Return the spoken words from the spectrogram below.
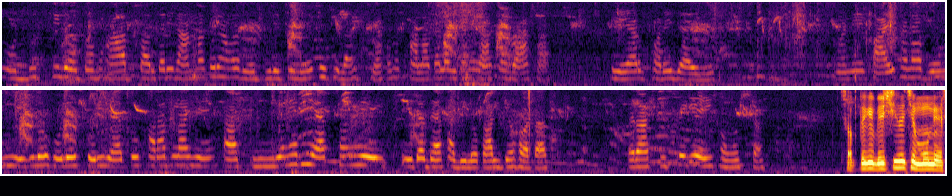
রোদ্দুর ছিল তো ভাত তরকারি রান্না করে আমরা রোদ্দুরে চলে এসেছিলাম। এখনও থালা টালা এখানে রাখা রাখা। সে আর ঘরে যায়নি। মানে পায়খানা বমি এগুলো হলে শরীর এত খারাপ লাগে আর তিনজনেরই একসঙ্গে এটা দেখা দিল কালকে হঠাৎ। রাত্রির থেকে এই সমস্যা। সব থেকে বেশি হয়েছে মনের?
